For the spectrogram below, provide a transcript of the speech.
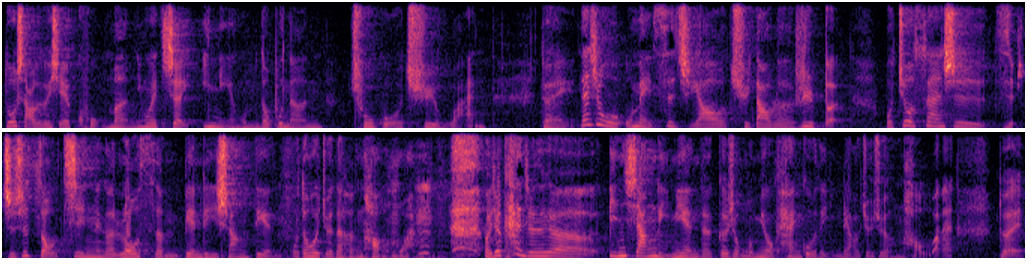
多少有一些苦闷，因为这一年我们都不能出国去玩，对。但是我我每次只要去到了日本。我就算是只只是走进那个 Lawson 便利商店，我都会觉得很好玩。我就看着那个冰箱里面的各种我没有看过的饮料，就觉得很好玩。对，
